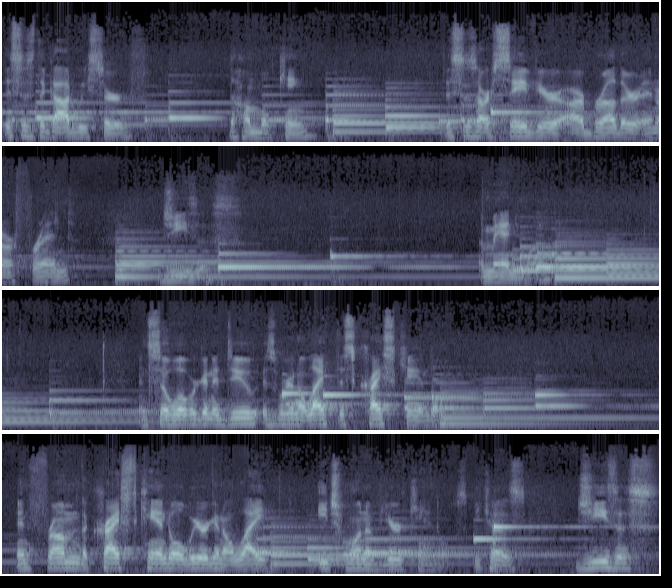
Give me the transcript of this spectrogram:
This is the God we serve the humble King. This is our Savior, our brother, and our friend, Jesus, Emmanuel. And so, what we're going to do is we're going to light this Christ candle. And from the Christ candle, we are going to light each one of your candles because Jesus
